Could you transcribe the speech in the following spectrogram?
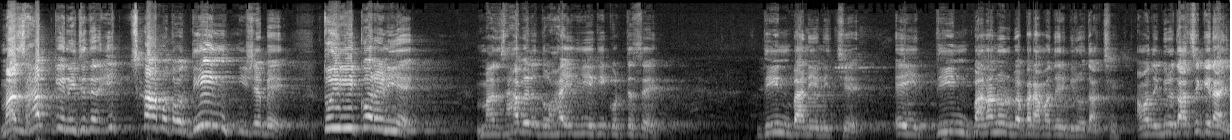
মাঝহাবকে নিজেদের ইচ্ছা মতো দিন হিসেবে তৈরি করে নিয়ে মাঝহাবের দোহাই নিয়ে কি করতেছে? দিন বানিয়ে নিচ্ছে। এই দিন বানানোর ব্যাপারে আমাদের বিরোধ আছে। আমাদের বিরোধ আছে কি নাই?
